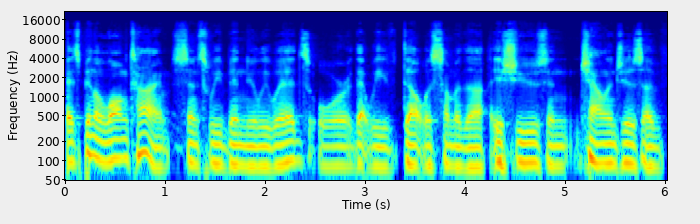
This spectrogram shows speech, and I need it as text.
It's been a long time since we've been newlyweds or that we've dealt with some of the issues and challenges of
